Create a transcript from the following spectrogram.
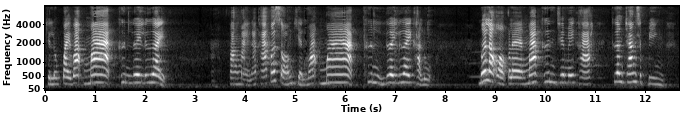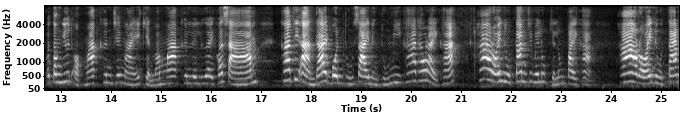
เขียนลงไปว่ามากขึ้นเรื่อยๆ ฟังใหม่นะคะข้อ2เขียนว่ามากขึ้นเรื่อยๆ ค่ะลูก เมื่อเราออกแรงมากขึ้นใช่ไหมคะ เครื่องช่างสปริงก็ต้องยืดออกมากขึ้นใช่ไหม เขียนว่ามากขึ้นเรื่อยๆ ข้อ 3 ค่าที่อ่านได้บนถุงทราย1ถุงมีค่าเท่าไหร่คะ 500 นิวตันใช่ไหมลูกเขียนลงไปค่ะ 500 นิวตัน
